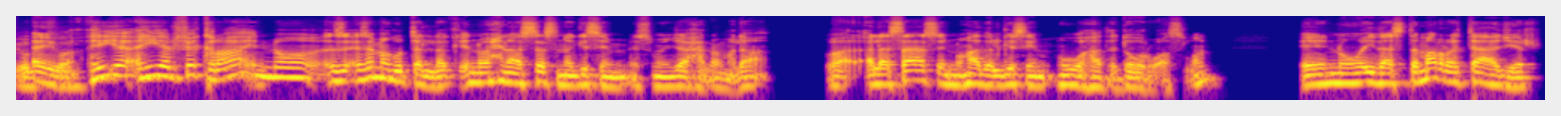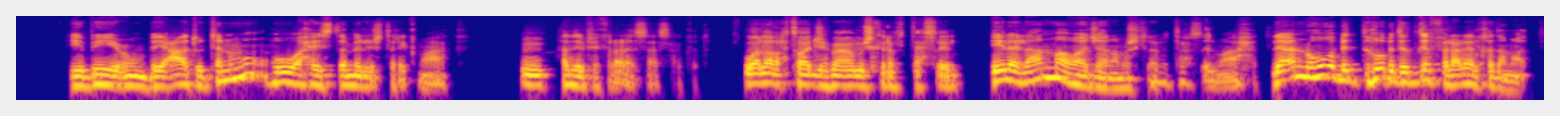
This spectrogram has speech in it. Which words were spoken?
يوقفه. أيوه. هي هي الفكرة إنه زي ما قلت لك إنه إحنا أسسنا قسم اسمه نجاح العملاء والأساس إنه هذا القسم هو هذا دوره أصلا. إنه إذا استمر التاجر يبيع ومبيعاته تنمو هو حيستمر يشترك معك. م. هذه الفكرة الاساس حقته ولا راح تواجه معه مشكلة في التحصيل؟ إلى الآن ما واجهنا مشكلة في التحصيل مع أحد لأنه هو بت هو بتتقفل عليه الخدمات.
